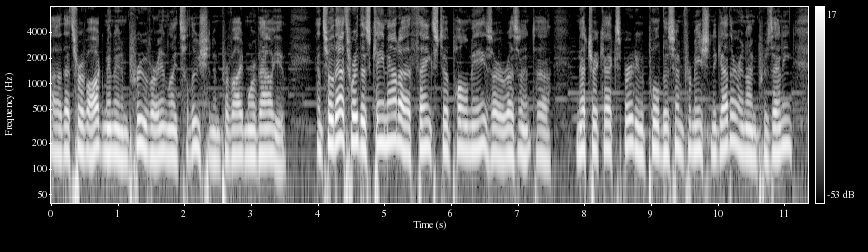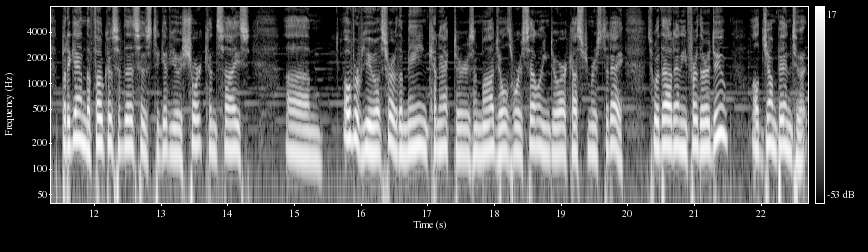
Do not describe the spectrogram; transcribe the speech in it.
uh, that sort of augment and improve our Nlyte solution and provide more value. And so that's where this came out. Uh, thanks to Paul Mays, our resident uh, metric expert, who pulled this information together, and I'm presenting. But again, the focus of this is to give you a short, concise um, overview of sort of the main connectors and modules we're selling to our customers today. So without any further ado, I'll jump into it.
